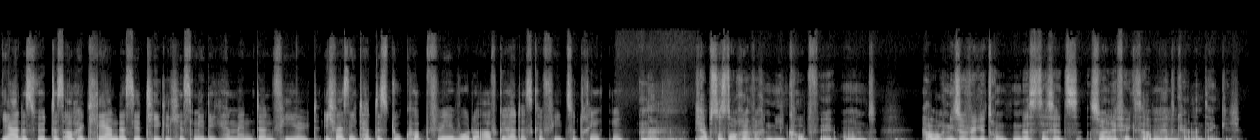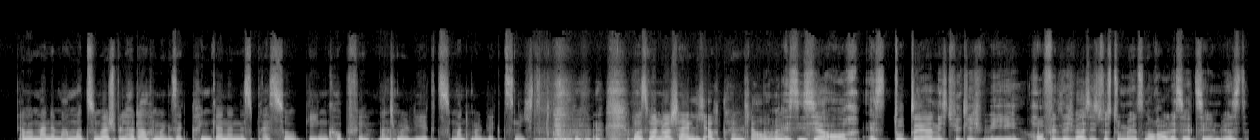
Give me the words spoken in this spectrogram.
ja, das wird das auch erklären, dass ihr tägliches Medikament dann fehlt. Ich weiß nicht, hattest du Kopfweh, wo du aufgehört hast, Kaffee zu trinken? Nein, ich habe sonst auch einfach nie Kopfweh und habe auch nie so viel getrunken, dass das jetzt so einen Effekt haben mhm. hätte können, denke ich. Aber meine Mama zum Beispiel hat auch immer gesagt, trink einen Espresso gegen Kopfweh. Manchmal wirkt es, manchmal wirkt es nicht. Muss man wahrscheinlich auch dran glauben. Aber es ist ja auch, es tut da ja nicht wirklich weh. Hoffentlich, ich weiß nicht, was du mir jetzt noch alles erzählen wirst.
